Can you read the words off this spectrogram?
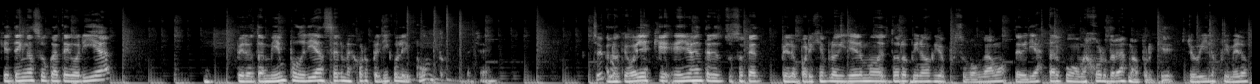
que tengan su categoría, pero también podrían ser mejor película y punto. ¿cachai? a lo que voy es que ellos entre tus pero por ejemplo Guillermo del Toro Pinocchio, pues, supongamos, debería estar como mejor drama, porque yo vi los primeros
